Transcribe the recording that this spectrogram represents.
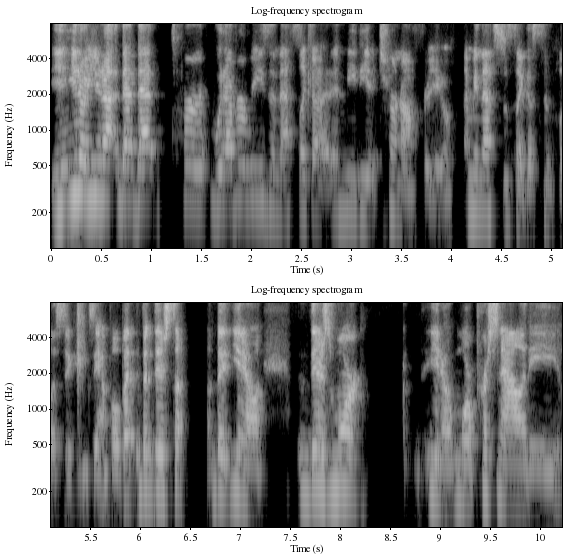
you, you, know you're not that that for whatever reason that's like an immediate turn off for you. I mean that's just like a simplistic example but but there's some but you know there's more you know more personality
